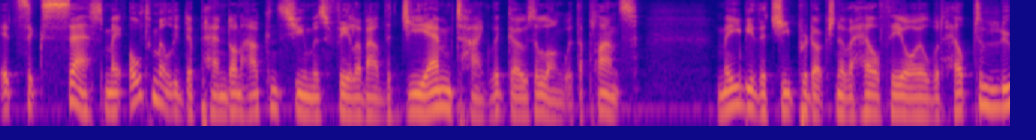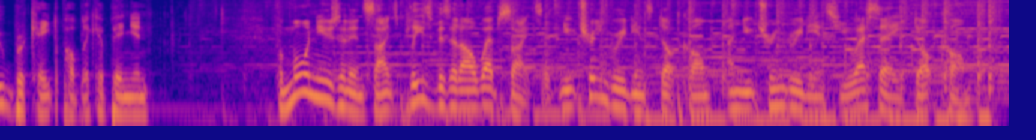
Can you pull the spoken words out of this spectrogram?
its success may ultimately depend on how consumers feel about the GM tag that goes along with the plants. Maybe the cheap production of a healthy oil would help to lubricate public opinion. For more news and insights, please visit our websites at nutriingredients.com and nutriingredientsusa.com.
